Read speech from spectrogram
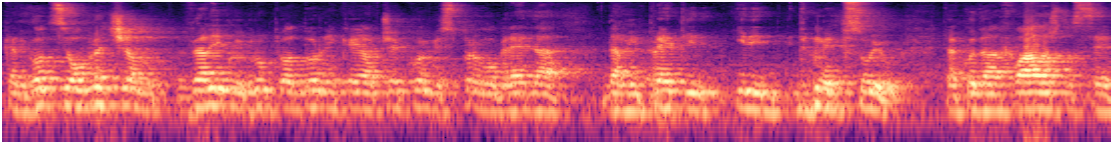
kad god se obraćam velikoj grupi odbornika, ja očekujem iz prvog reda da mi preti ili da me psuju. Tako da hvala što se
